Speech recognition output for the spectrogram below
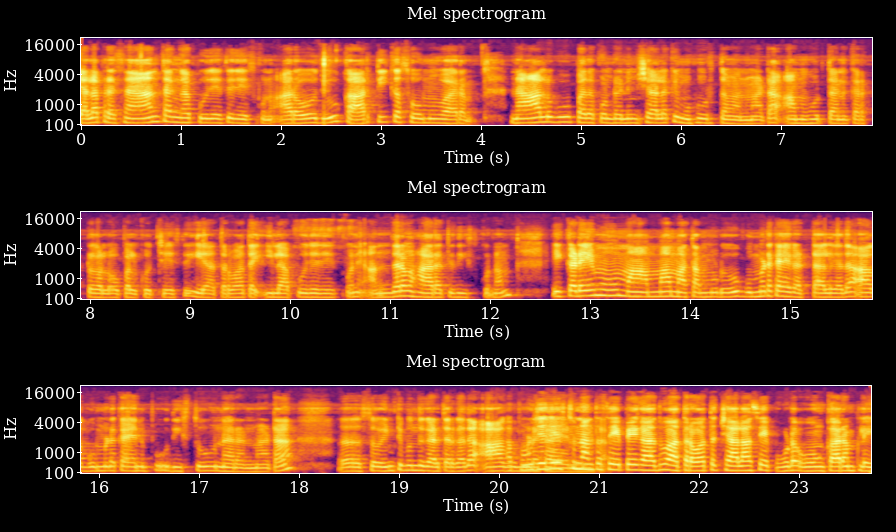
చాలా ప్రశాంతంగా పూజ అయితే చేసుకున్నాను ఆ రోజు కార్తీక సోమవారం నాలుగు పదకొండు నిమిషాలకి ముహూర్తం అనమాట ఆ ముహూర్తాన్ని కరెక్ట్గా లోపలికి వచ్చేసి ఆ తర్వాత ఇలా పూజ చేసుకొని అందరం హారతి తీసుకున్నాం. ఇక్కడేమో మా అమ్మ మా తమ్ముడు గుమ్మడికాయ కట్టాలి కదా ఆ గుమ్మడికాయని పూజిస్తూ ఉన్నారనమాట సో ఇంటి ముందు కడతారు కదా ఆ పూజ చేస్తున్నంతసేపే కాదు ఆ తర్వాత చాలాసేపు కూడా ఓంకారం ప్లే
